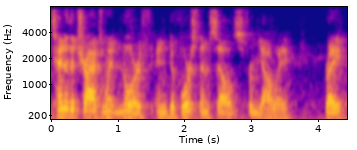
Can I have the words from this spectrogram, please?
ten of the tribes went north and divorced themselves from Yahweh, right?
